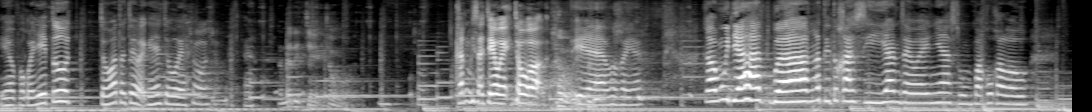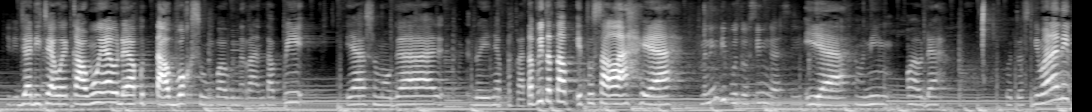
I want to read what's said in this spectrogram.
ya pokoknya itu cowok atau cewek? Kayaknya cowok ya? Cowok cowok. Ya. kan dari cewek cowok. Kan bisa cewek cowok. Oh, iya pokoknya kamu jahat banget itu kasihan ceweknya. Sumpahku kalau jadi, jadi cewek kamu ya udah aku tabok sumpah beneran. Tapi ya semoga doinya peka tapi tetap itu salah ya. Mending diputusin gak sih? Iya mending wah udah. Putus. Gimana nih?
